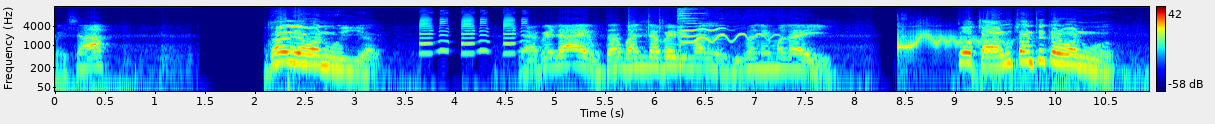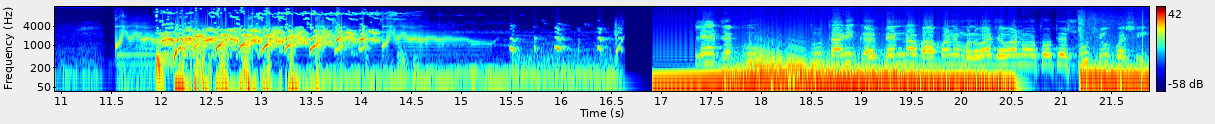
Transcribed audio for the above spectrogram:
પૈસા? ઘર લેવાનું હોય યાર. પેલા ઉધાર બંધ ના ભાઈ વિમલ. વિમલ નહીં મલાઈ તો ચાલુ ચાંથી કરવાનું હોય. જગ્ગુ, તું તારી ગર્લફ્રેન્ડના બાપાને મળવા જવાનો હતો તે શું થયું પછી?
